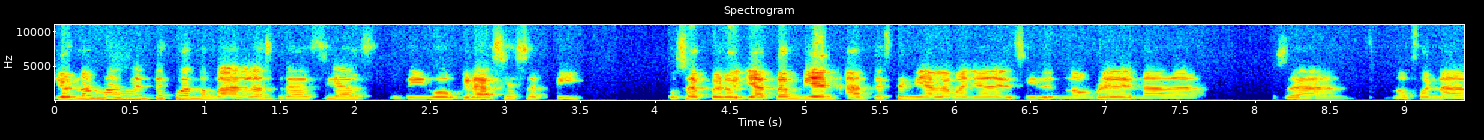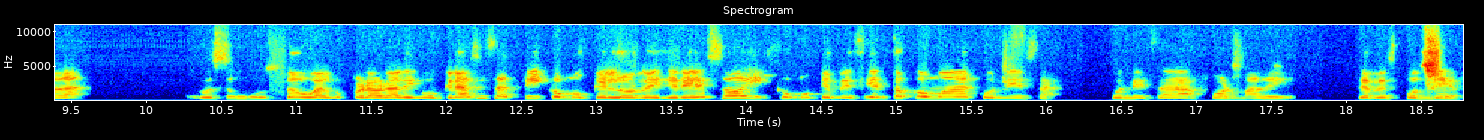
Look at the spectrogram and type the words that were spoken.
Yo normalmente cuando me dan las gracias, digo, gracias a ti. O sea, pero ya también, antes tenía la mañana de decir, nombre de nada, o sea, no fue nada, es un gusto o algo, pero ahora digo, gracias a ti, como que lo regreso y como que me siento cómoda con esa, con esa forma de, de responder.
